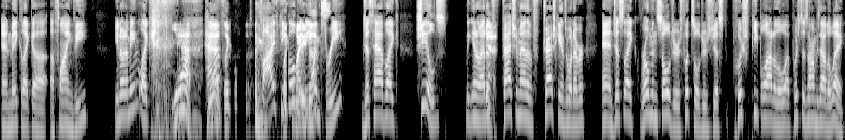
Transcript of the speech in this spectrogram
and make like a, a flying V. You know what I mean? Like Yeah, Have- yeah, like five people, Mighty maybe even three, just have like shields, you know, out Yeah. of fashion out of trash cans or whatever, and just like Roman soldiers, foot soldiers, just push people out of the way, push the zombies out of the way.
